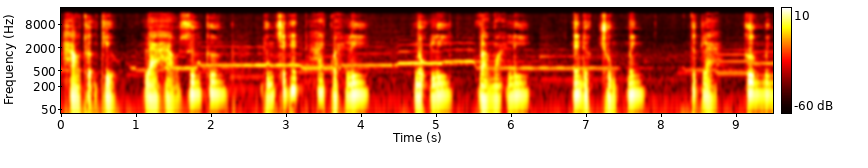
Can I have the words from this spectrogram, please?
Hào thượng cửu là hào dương cương Đứng trên hết hai quẻ ly Nội ly và ngoại ly Nên được trùng minh Tức là cương minh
